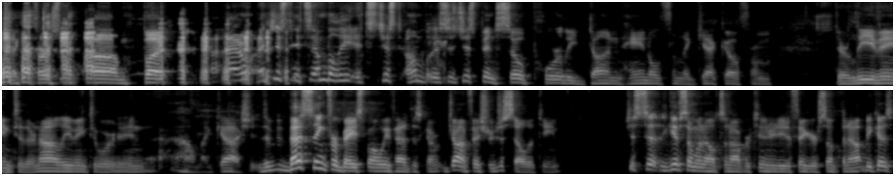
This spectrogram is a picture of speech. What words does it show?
like the first one. Um, but I don't. I just it's unbelievable. It's just this has just been so poorly done, handled from the get go. From they're leaving to they're not leaving to. Oh my gosh, the best thing for baseball we've had this. John Fisher just sell the team, just to give someone else an opportunity to figure something out because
